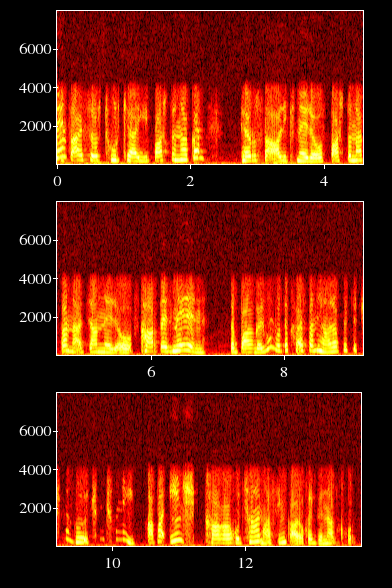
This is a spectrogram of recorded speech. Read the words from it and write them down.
հենց այսօր Թուրքիայի պաշտոնական հերոստալիքներով, պաշտոնական ատյաններով քարտեզներ են տպագրվում, որտեղ Հայաստանի Հանրապետությունը գոյություն չունի։ Ապա ինչ խաղաղության մասին կարող է գնալ խոսքը։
